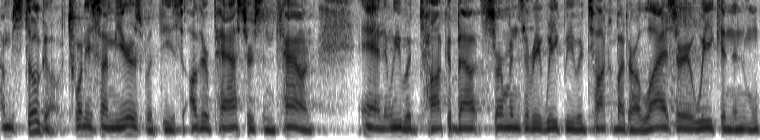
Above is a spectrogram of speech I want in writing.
I'm still go, 20 some years with these other pastors in town. And we would talk about sermons every week. We would talk about our lives every week. And then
